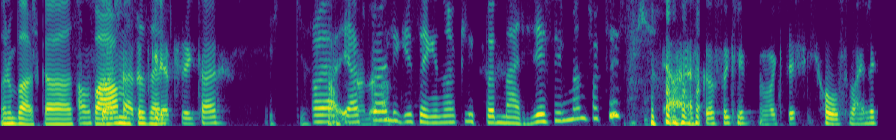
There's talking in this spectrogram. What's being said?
Hvor hun bare skal spa med seg selv. Ikke Og jeg, jeg skal ligge i sengen og klippe Mary-filmen, faktisk. Ja, jeg skal også klippe faktisk. Hold smiler.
